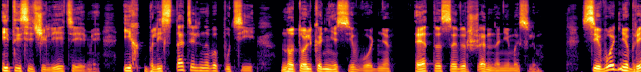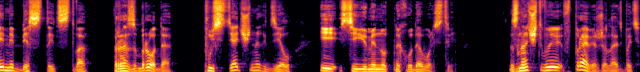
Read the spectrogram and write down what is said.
и тысячелетиями их блистательного пути, но только не сегодня. Это совершенно немыслимо. Сегодня время бесстыдства, разброда, пустячных дел и сиюминутных удовольствий. Значит, вы вправе желать быть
